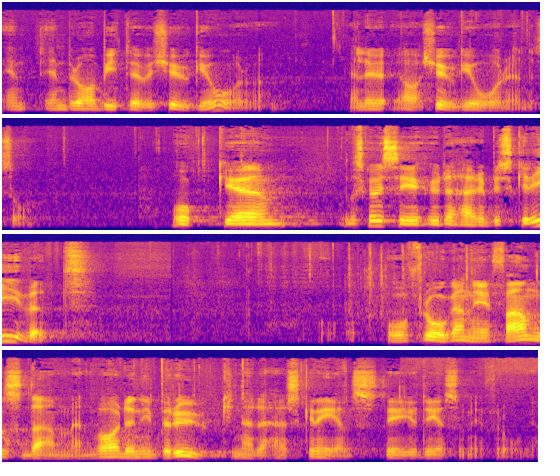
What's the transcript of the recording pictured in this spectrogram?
en, en bra bit över 20 år. Va? Eller ja, 20 år eller så. Och eh, då ska vi se hur det här är beskrivet. Och frågan är, fanns dammen? Var den i bruk när det här skrevs? Det är ju det som är frågan.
